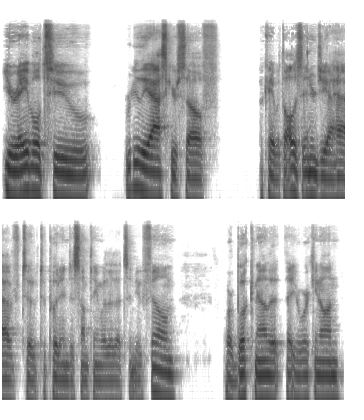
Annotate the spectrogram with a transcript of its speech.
you're able to really ask yourself, okay, with all this energy I have to to put into something, whether that's a new film or a book now that, that you're working on,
